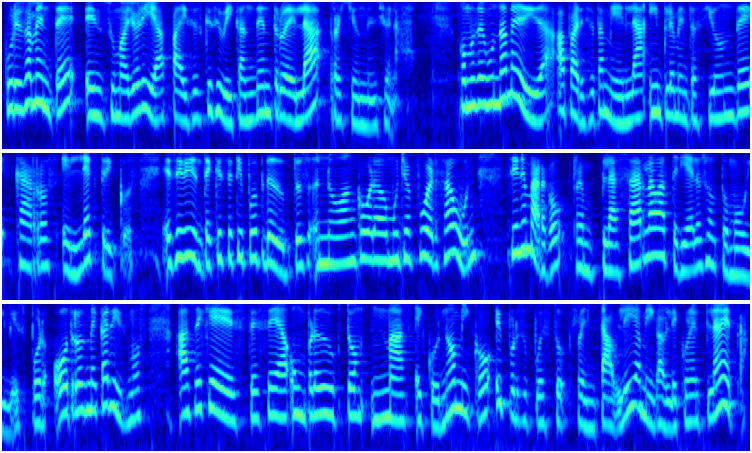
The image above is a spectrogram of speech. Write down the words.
Curiosamente, en su mayoría, países que se ubican dentro de la región mencionada. Como segunda medida aparece también la implementación de carros eléctricos. Es evidente que este tipo de productos no han cobrado mucha fuerza aún, sin embargo, reemplazar la batería de los automóviles por otros mecanismos hace que este sea un producto más económico y por supuesto rentable y amigable con el planeta.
